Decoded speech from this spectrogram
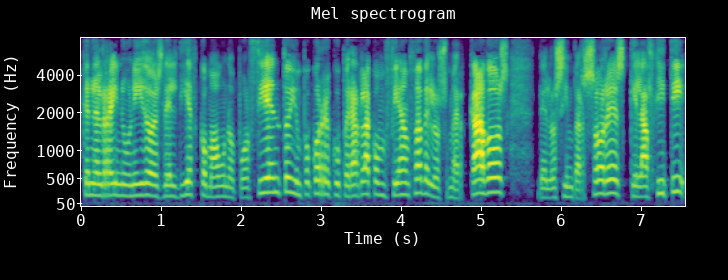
que en el Reino Unido es del 10,1% y un poco recuperar la confianza de los mercados, de los inversores, que la City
